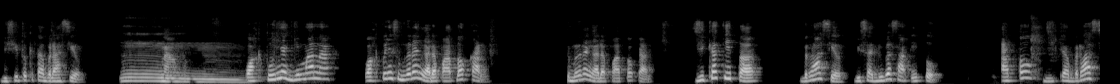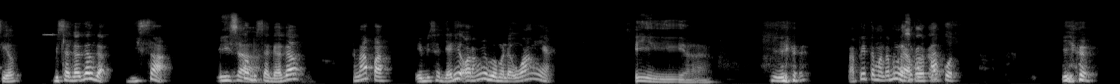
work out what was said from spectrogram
di situ kita berhasil. Hmm. Nah, waktunya gimana? Waktunya sebenarnya nggak ada patokan. Sebenarnya nggak ada patokan. Jika kita berhasil, bisa juga saat itu atau jika berhasil bisa gagal nggak? Bisa. Bisa. Kok bisa gagal? Kenapa? Ya bisa jadi orangnya belum ada uangnya. Iya. Iya. Tapi teman-teman nggak perlu takut. Iya.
